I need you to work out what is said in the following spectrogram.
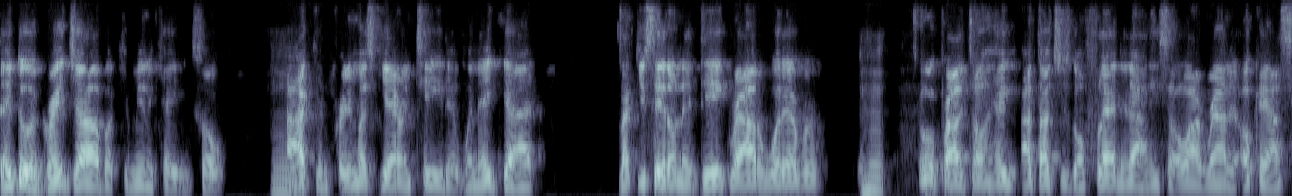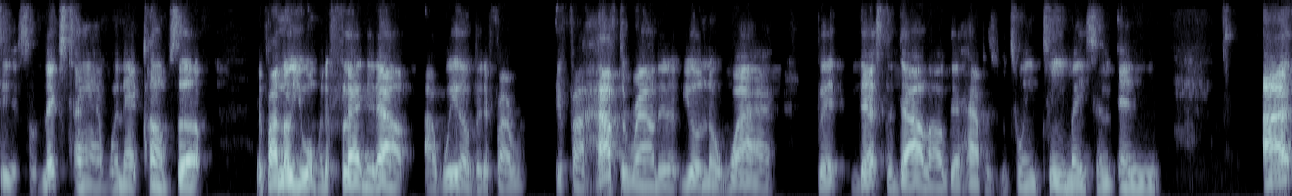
they do a great job of communicating. So mm. I can pretty much guarantee that when they got, like you said, on that dig route or whatever, mm-hmm. Tua probably told him, "Hey, I thought you was gonna flatten it out." And he said, "Oh, I rounded. Okay, I see it. So next time when that comes up, if I know you want me to flatten it out, I will. But if I if I have to round it up, you'll know why but that's the dialogue that happens between teammates and and I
